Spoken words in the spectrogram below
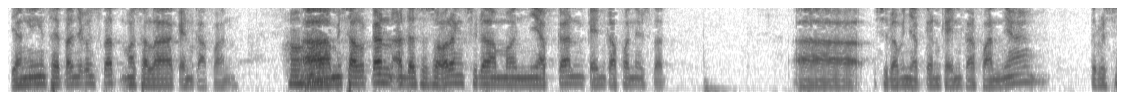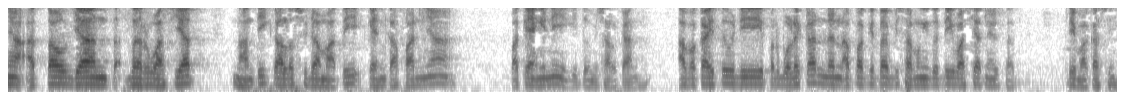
Yang ingin saya tanyakan Ustaz masalah kain kafan. Uh, misalkan ada seseorang yang sudah menyiapkan kain kafannya Ustaz. Uh, sudah menyiapkan kain kafannya, terusnya atau dia berwasiat nanti kalau sudah mati kain kafannya pakai yang ini gitu misalkan. Apakah itu diperbolehkan dan apa kita bisa mengikuti wasiatnya Ustaz? Terima kasih.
